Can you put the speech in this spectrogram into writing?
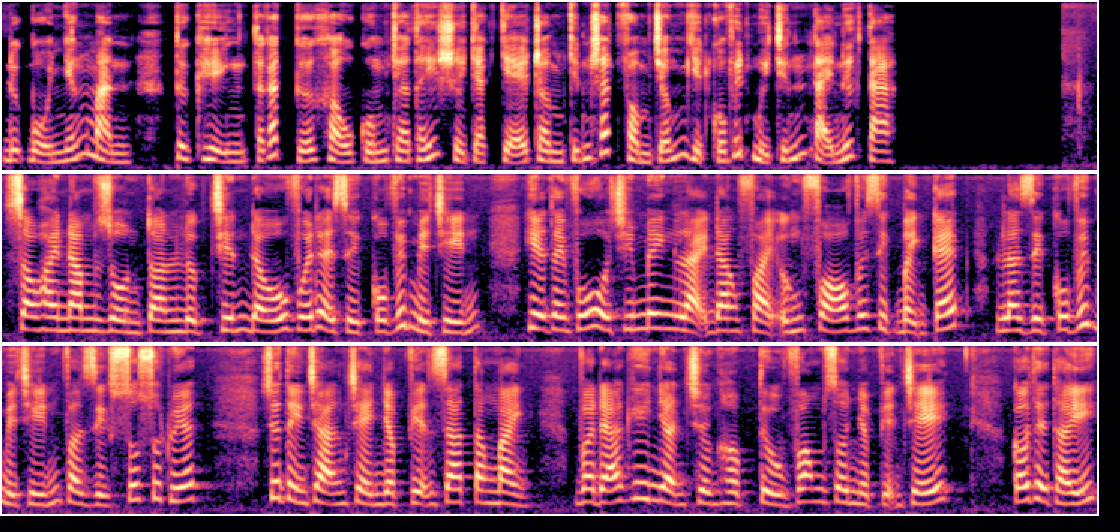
được Bộ nhấn mạnh thực hiện tại các cửa khẩu cũng cho thấy sự chặt chẽ trong chính sách phòng chống dịch COVID-19 tại nước ta. Sau 2 năm dồn toàn lực chiến đấu với đại dịch COVID-19, hiện thành phố Hồ Chí Minh lại đang phải ứng phó với dịch bệnh kép là dịch COVID-19 và dịch sốt xuất huyết. Trước tình trạng trẻ nhập viện gia tăng mạnh và đã ghi nhận trường hợp tử vong do nhập viện chế, có thể thấy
